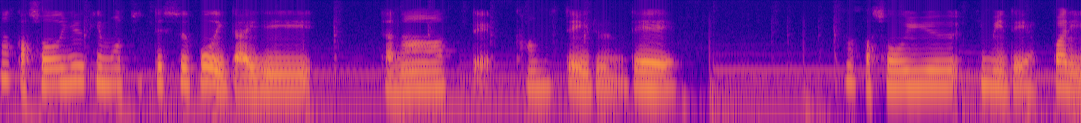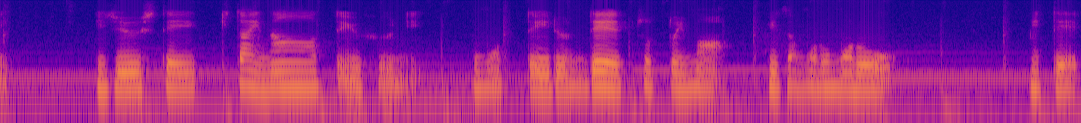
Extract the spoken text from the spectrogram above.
なんかそういう気持ちってすごい大事だなって感じているんで、なんかそういう意味でやっぱり移住していきたいなっていうふうに思っているんで、ちょっと今、ビザもろもろを見て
